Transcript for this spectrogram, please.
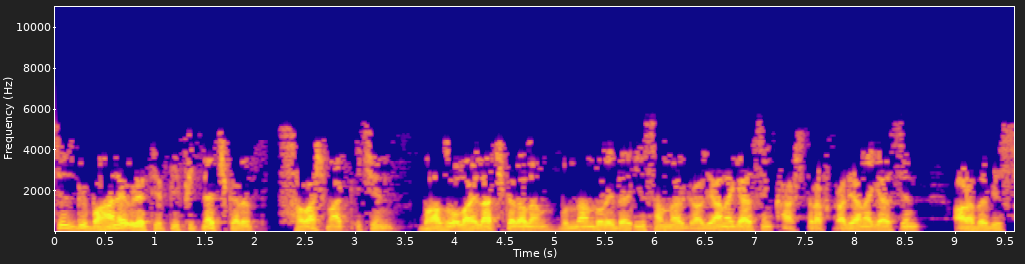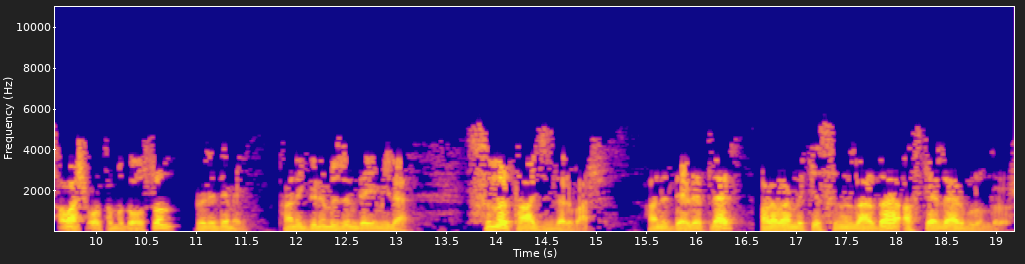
Siz bir bahane üretip bir fitne çıkarıp savaşmak için bazı olaylar çıkaralım. Bundan dolayı da insanlar galyana gelsin, karşı taraf galyana gelsin. Arada bir savaş ortamı da olsun. Böyle demeyin. Hani günümüzün deyimiyle sınır tacizleri var. Hani devletler aralarındaki sınırlarda askerler bulundurur.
